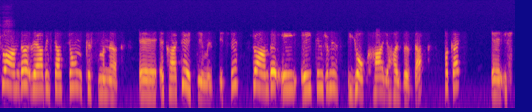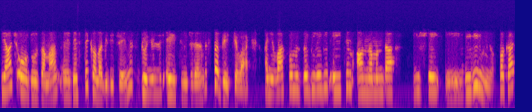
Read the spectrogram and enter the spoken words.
şu anda rehabilitasyon kısmını e, ekarte ettiğimiz için şu anda eğ- eğitimcimiz yok hali hazırda. Fakat e, ihtiyaç olduğu zaman e, destek alabileceğimiz gönüllü eğitimcilerimiz tabii ki var. Hani vakfımızda birebir eğitim anlamında bir şey e, verilmiyor. Fakat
